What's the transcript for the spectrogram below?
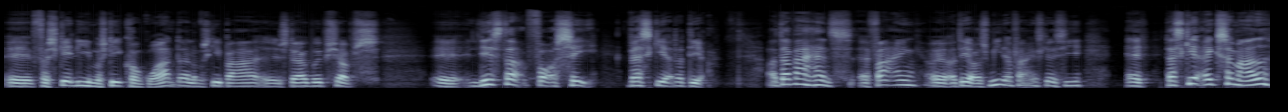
øh, forskellige måske konkurrenter, eller måske bare øh, større webshops øh, lister, for at se, hvad sker der der. Og der var hans erfaring, øh, og det er også min erfaring, skal jeg sige, at der sker ikke så meget.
